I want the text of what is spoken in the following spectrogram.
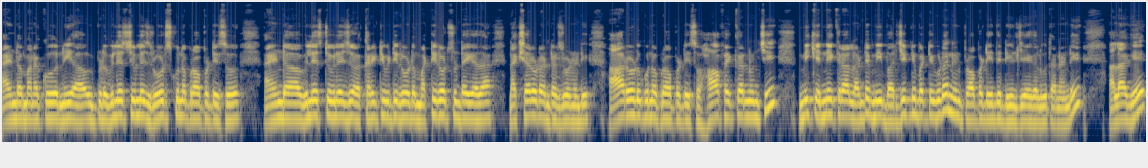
అండ్ మనకు నీ- ఇప్పుడు విలేజ్ టు విలేజ్ రోడ్స్కున్న properties and village to village connectivity road మట్టి రోడ్స్ ఉంటాయి కదా నక్షా రోడ్ అంటారు చూడండి. ఆ రోడ్డుకున్న ప్రాపర్టీస్ హాఫ్ ఎకర్ నుంచి మీకు ఎన్ని ఎకరాలు అంటే మీ బడ్జెట్ని బట్టి కూడా నేను ప్రాపర్టీ అయితే డీల్ చేయగలుగుతానండి. అలాగే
